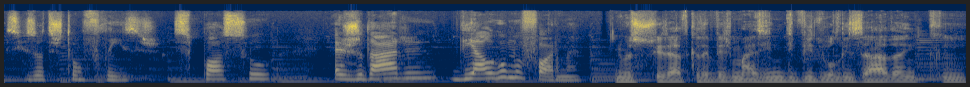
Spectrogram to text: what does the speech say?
se os outros estão felizes, se posso ajudar de alguma forma. Numa sociedade cada vez mais individualizada, em que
